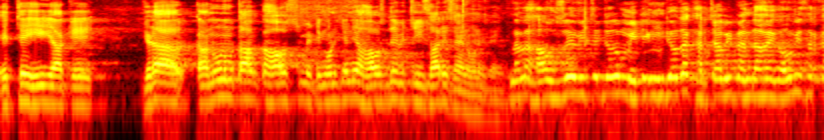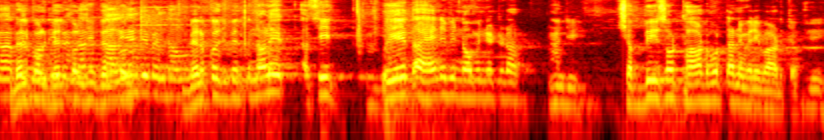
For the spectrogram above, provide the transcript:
ਇੱਥੇ ਹੀ ਆ ਕੇ ਜਿਹੜਾ ਕਾਨੂੰਨ ਮੁਤਾਬਕ ਹਾਊਸ 'ਚ ਮੀਟਿੰਗ ਹੋਣੀ ਚਾਹੀਦੀ ਹੈ ਹਾਊਸ ਦੇ ਵਿੱਚ ਹੀ ਸਾਰੇ ਸਾਈਨ ਹੋਣੇ ਚਾਹੀਦੇ। ਮਤਲਬ ਹਾਊਸ ਦੇ ਵਿੱਚ ਜਦੋਂ ਮੀਟਿੰਗ ਹੁੰਦੀ ਉਹਦਾ ਖਰਚਾ ਵੀ ਪੈਂਦਾ ਹੋਏਗਾ ਉਹ ਵੀ ਸਰਕਾਰ ਦੇ ਬਿਲਕੁਲ ਬਿਲਕੁਲ ਜੀ ਬਿਲਕੁਲ। ਬਿਲਕੁਲ ਜੀ ਬਿਲਕੁਲ। ਨਾਲੇ ਅਸੀਂ ਇਹ ਤਾਂ ਹੈ ਨਹੀਂ ਵੀ ਨੋਮੀਨੇਟਡ ਆ। ਹਾਂਜੀ। 2668 ਵੋਟਾਂ ਨੇ ਮੇਰੇ ਵਾਰਡ 'ਚ। ਜੀ।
